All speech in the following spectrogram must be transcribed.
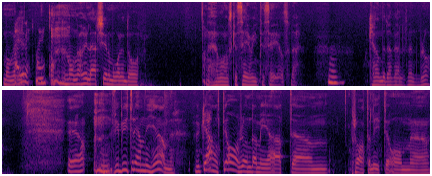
många, nej, det vet man inte. många har ju lärt sig genom åren då Eh, vad de ska säga och inte säga och sådär. Mm. Och kan det där väldigt, väldigt bra. Eh, vi byter ämne igen. Vi kan ja. alltid avrunda med att um, prata lite om uh,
